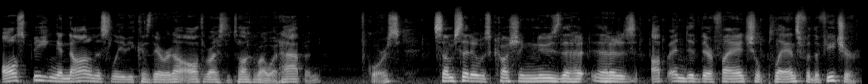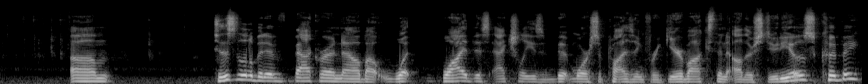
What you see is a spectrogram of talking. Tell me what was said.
all speaking anonymously because they were not authorized to talk about what happened, of course. Some said it was crushing news that, that has upended their financial plans for the future. Um, so this is a little bit of background now about what why this actually is a bit more surprising for Gearbox than other studios could be.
